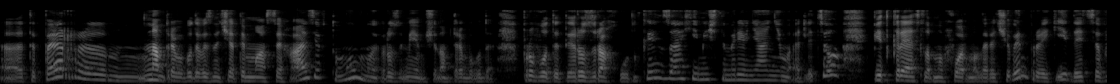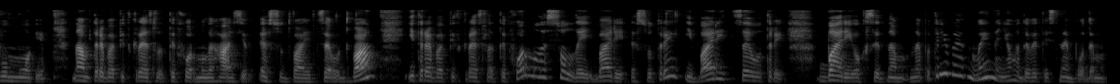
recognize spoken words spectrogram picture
Е, Тепер нам треба буде визначати маси газів, тому ми розуміємо, що нам треба буде проводити розрахунки за хімічними рівняннями, а для цього підкреслимо формули речовин, про які йдеться в умові. Нам треба підкреслити формули газів СО2 і СО2, і треба підкреслити формули солей барій СО3 і барій СО3. Барій оксид нам не потрібен, ми на нього дивитись не будемо.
